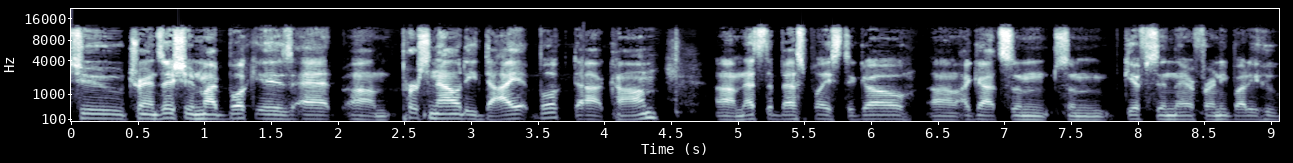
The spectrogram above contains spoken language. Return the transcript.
to transition, my book is at um, personalitydietbook.com. Um, that's the best place to go. Uh, I got some some gifts in there for anybody who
